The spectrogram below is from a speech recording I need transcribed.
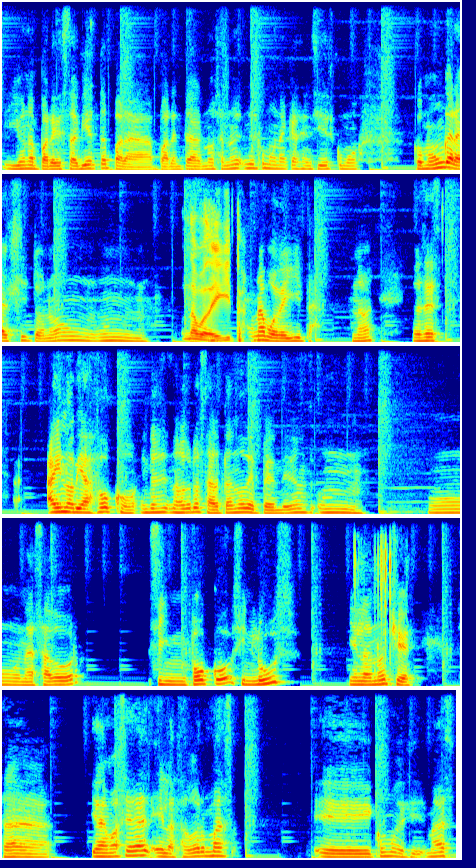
y una pared está abierta para, para entrar, ¿no? O sea, no, es como una casa en sí, es como, como un garajito, ¿no? Un, una bodeguita. Una bodeguita, ¿no? Entonces, ahí no había foco. Entonces, nosotros tratando de prender un, un asador sin foco, sin luz, y en la noche. O sea, y además era el asador más, eh, ¿cómo decir? Más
